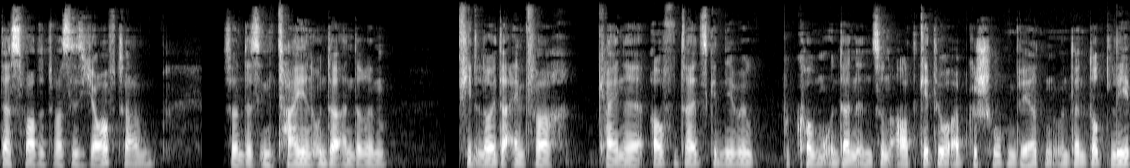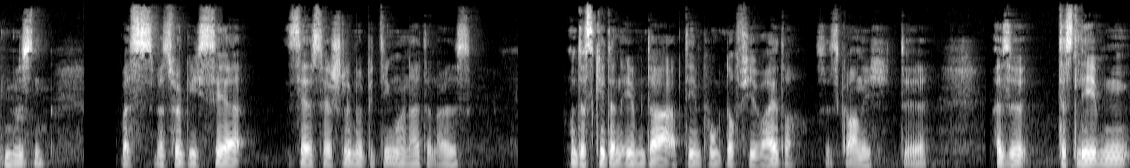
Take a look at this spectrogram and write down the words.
das wartet, was sie sich erhofft haben, sondern dass in Italien unter anderem viele Leute einfach keine Aufenthaltsgenehmigung bekommen und dann in so eine Art Ghetto abgeschoben werden und dann dort leben müssen, was, was wirklich sehr, sehr, sehr schlimme Bedingungen hat und alles. Und das geht dann eben da ab dem Punkt noch viel weiter. Es ist gar nicht, äh, also das Leben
